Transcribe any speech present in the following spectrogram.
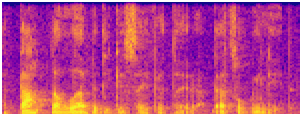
adopt a Lebedike Sefer Torah. That's what we need.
